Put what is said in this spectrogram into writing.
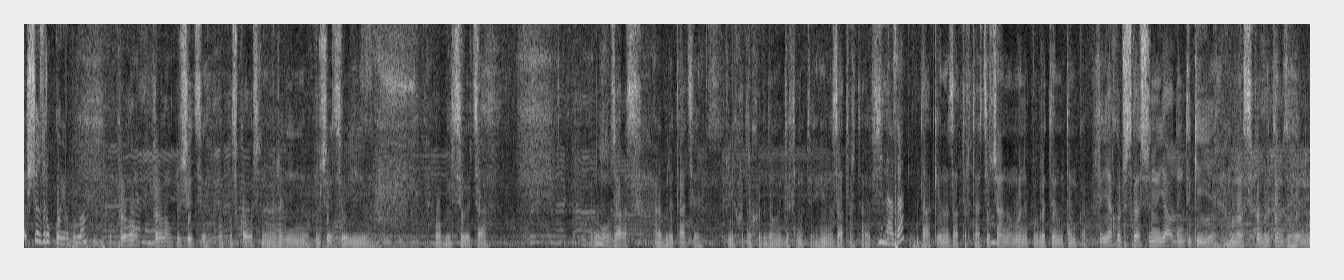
е, що з рукою було? Пролом, пролом ключиці, осколочне ранення в ключиці і в області лиця. Ну, зараз реабілітація. Приїхав трохи додому віддихнути і назад вертаюся. І назад? Так, і назад вертаюся. Звичайно, у мене побратими там. ка- Я хочу сказати, що не я один такий є. У нас побратим загинув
